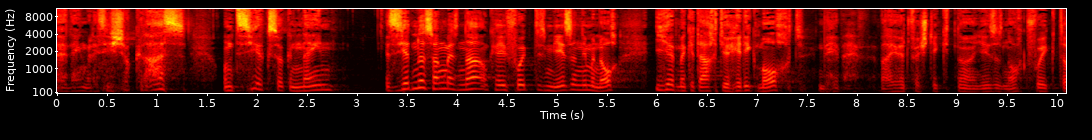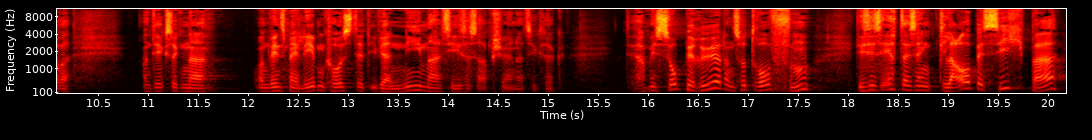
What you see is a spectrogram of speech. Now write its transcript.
Da denke ich mir, das ist schon krass. Und sie hat gesagt, nein. Also sie hat nur sagen müssen, na, okay, ich folge diesem Jesus nicht mehr nach. Ich habe mir gedacht, ja, hätte ich gemacht. War ich halt versteckt, na, Jesus nachgefolgt, aber, und die hat gesagt, na. Und wenn es mein Leben kostet, ich werde niemals Jesus abschwören, hat sie gesagt. Das hat mich so berührt und so getroffen. Das ist echt, da ist ein Glaube sichtbar,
